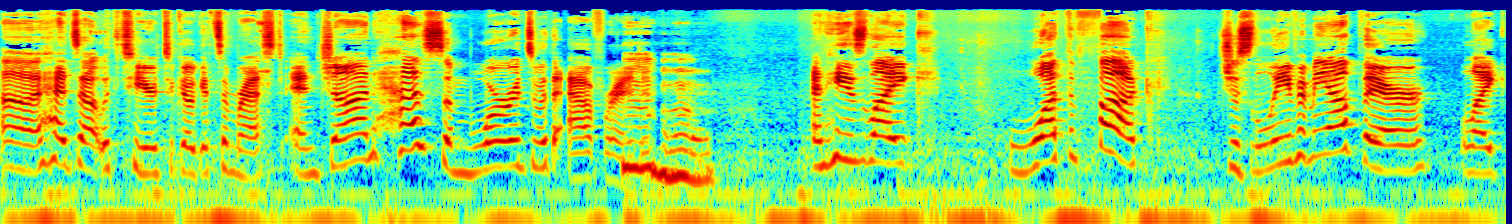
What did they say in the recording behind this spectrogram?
uh, heads out with Teer to go get some rest, and John has some words with Avrid. Mm-hmm. And he's like, What the fuck? Just leaving me out there like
